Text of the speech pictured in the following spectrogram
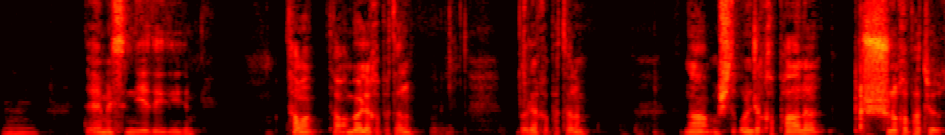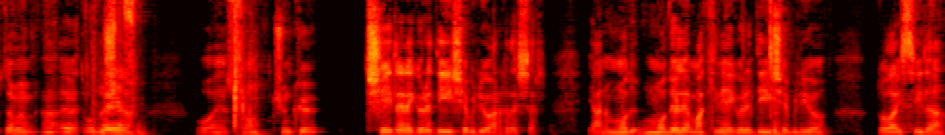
Hmm. Değmesin diye dediydim. Tamam, tamam böyle kapatalım. Böyle kapatalım. Ne yapmıştık? Önce kapağını şunu kapatıyorduk değil mi? Ha, evet o O en dışta. son. O en son. Çünkü şeylere göre değişebiliyor arkadaşlar. Yani mod- modele, makineye göre değişebiliyor. Dolayısıyla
